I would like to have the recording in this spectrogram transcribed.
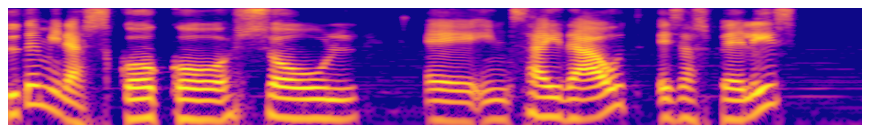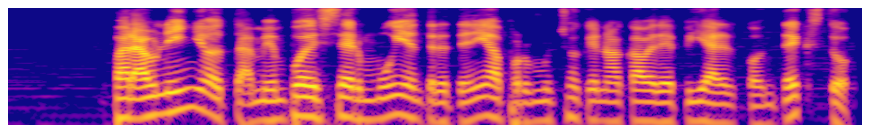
tú te miras Coco, Soul, eh, Inside Out, esas pelis, para un niño también puede ser muy entretenida, por mucho que no acabe de pillar el contexto,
